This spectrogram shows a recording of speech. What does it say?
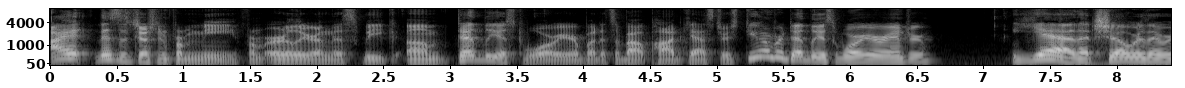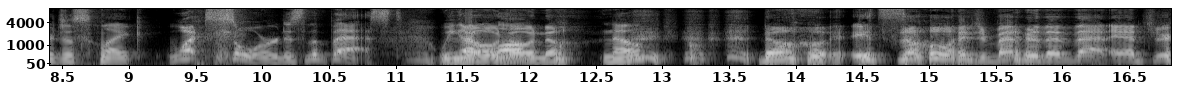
I this is just from me from earlier in this week. Um Deadliest Warrior, but it's about podcasters. Do you remember Deadliest Warrior, Andrew? Yeah, that show where they were just like, what sword is the best? We got no, a long... no, no. No? no, it's so much better than that, Andrew.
